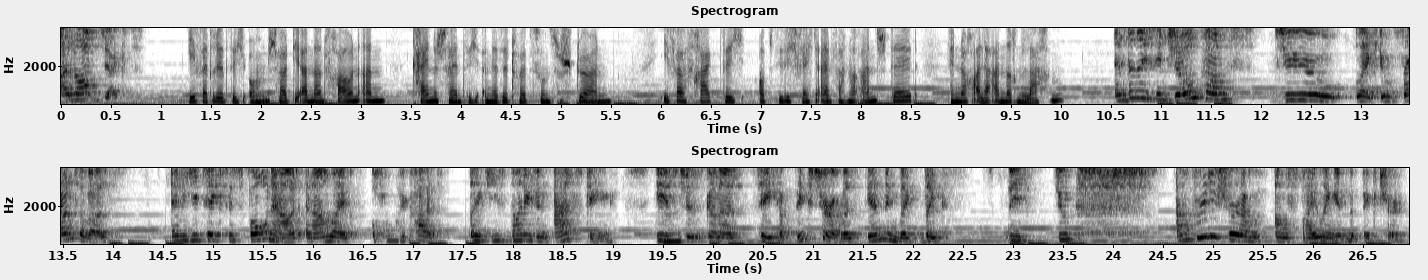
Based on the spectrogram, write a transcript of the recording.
an object. Eva dreht sich um, schaut die anderen Frauen an. Keine scheint sich an der Situation zu stören. Eva fragt sich, ob sie sich vielleicht einfach nur anstellt, wenn doch alle anderen lachen. And then I see Joe comes to like in front of us and he takes his phone out and I'm like, oh my God, like he's not even asking. He's mm-hmm. just gonna take a picture of us standing like like these two. I'm pretty sure I'm I'm smiling in the picture.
